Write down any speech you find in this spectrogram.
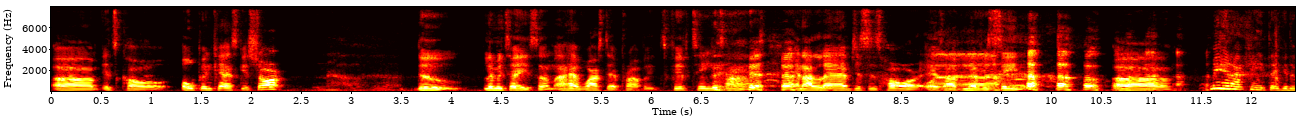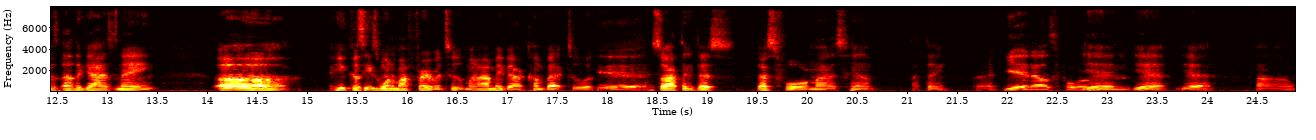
Um, it's called Open Casket Shark, No, dude. Let me tell you something. I have watched that probably 15 times, and I laughed just as hard as I've never seen it. Uh, man, I can't think of this other guy's name. Uh, he because he's one of my favorite too. Man, maybe I'll come back to it. yeah, So I think that's that's four minus him. I think right. yeah, that was four. Yeah, him. yeah, yeah. Um,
